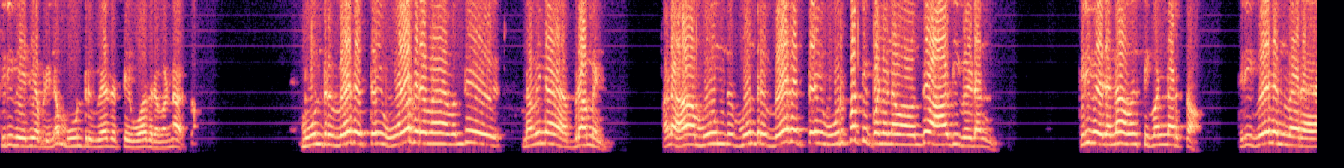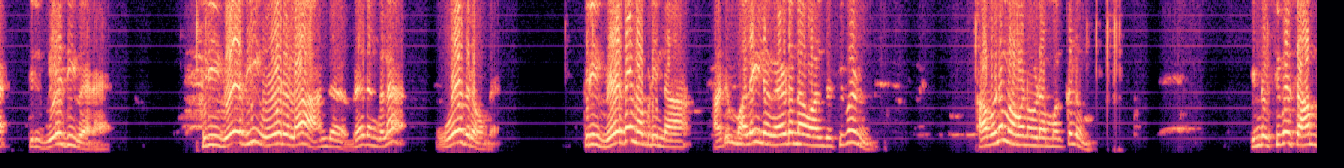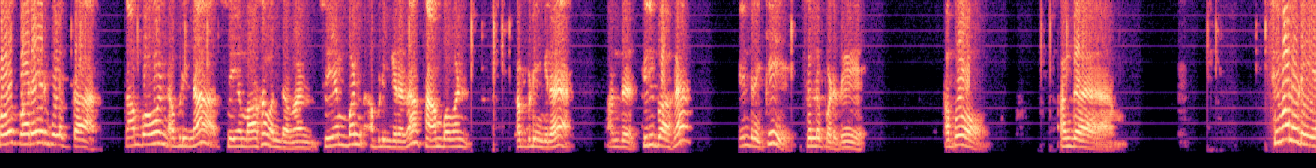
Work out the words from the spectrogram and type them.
திரிவேதி அப்படின்னா மூன்று வேதத்தை ஓதுறவன் அர்த்தம். மூன்று வேதத்தை ஓதுறவன் வந்து நவீன பிராமின் ஆனா மூன்று மூன்று வேதத்தை உற்பத்தி பண்ணினவன் வந்து ஆதிவேடன். திரிவேதன்னா அவன் சிவன் அர்த்தம். திரிவேதன் வேற திரிவேதி வேற. திரிவேதி ஓரலா அந்த வேதங்களை ஓதுறவங்க. திரிவேதன் அப்படின்னா அது மலையில வேடனா வாழ்ந்த சிவன். அவனும் அவனோட மக்களும். இந்த சிவ சாம்பவ பறையர் குலத்தார். சாம்பவன் அப்படின்னா சுயமாக வந்தவன். சுயம்பன் அப்படிங்கிறதா சாம்பவன் அப்படிங்கிற அந்த திரிபாக இன்றைக்கு சொல்லப்படுது. அப்போ அந்த சிவனுடைய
